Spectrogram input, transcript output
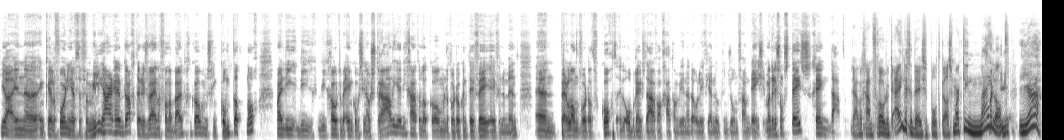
Ja, in, uh, in Californië heeft de familie haar herdacht. Er is weinig van naar buiten gekomen. Misschien komt dat nog. Maar die, die, die grote bijeenkomst in Australië, die gaat er wel komen. Dat wordt ook een tv-evenement. En per land wordt dat verkocht. En de opbrengst daarvan gaat dan weer naar de Olivia Newton-John Foundation. Maar er is nog steeds geen datum. Ja, we gaan vrolijk eindigen deze podcast. Martien Meiland, Martien? ja,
